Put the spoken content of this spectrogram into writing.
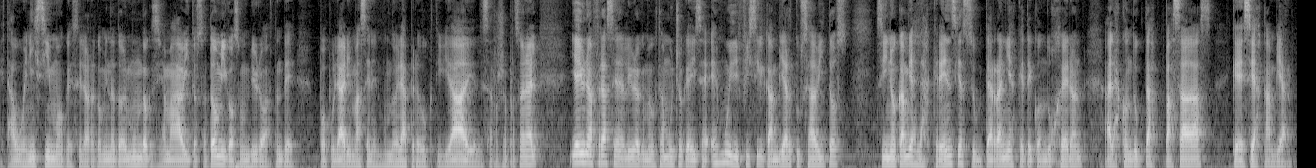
está buenísimo, que se lo recomiendo a todo el mundo, que se llama Hábitos Atómicos, un libro bastante popular y más en el mundo de la productividad y el desarrollo personal. Y hay una frase en el libro que me gusta mucho que dice, es muy difícil cambiar tus hábitos si no cambias las creencias subterráneas que te condujeron a las conductas pasadas que deseas cambiar.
